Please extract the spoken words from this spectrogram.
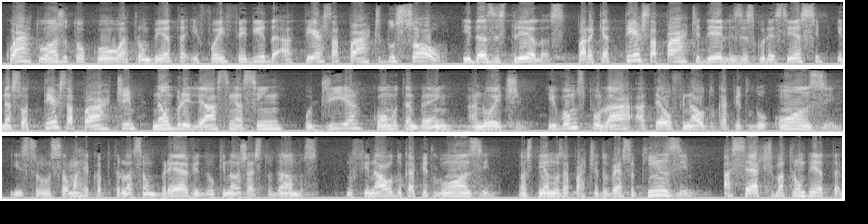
Quarto anjo tocou a trombeta e foi ferida a terça parte do sol e das estrelas, para que a terça parte deles escurecesse e na sua terça parte não brilhassem assim o dia como também a noite. E vamos pular até o final do capítulo 11. Isso só uma recapitulação breve do que nós já estudamos. No final do capítulo 11, nós temos a partir do verso 15 a sétima trombeta.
